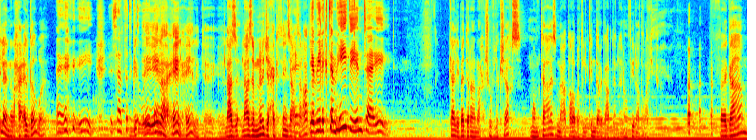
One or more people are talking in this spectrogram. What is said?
لأن راح يعل قلبه. اي اي سالفتك اي طويلة. إيه لا حيل حيل. إنت لازم لازم نرجع حق اثنين زائد إيه. ثلاثة. يبي لك تمهيدي أنت اي قال لي بدر أنا راح أشوف لك شخص ممتاز مع طلبة ال kindergarten لأنه في نظرة كذا. فقام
